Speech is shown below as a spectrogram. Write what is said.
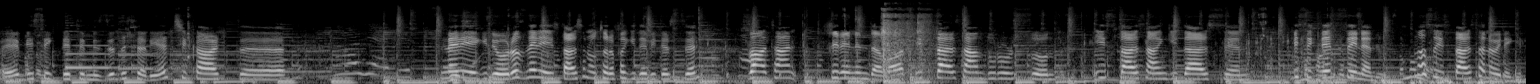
ve bisikletimizi dışarıya çıkarttı. Nereye gidiyoruz? Nereye istersen o tarafa gidebilirsin. Zaten frenin de var. İstersen durursun, istersen gidersin. Bisiklet senin. Nasıl istersen öyle git.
